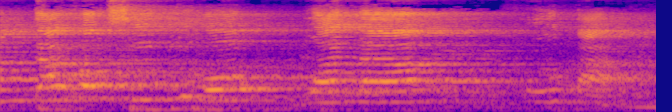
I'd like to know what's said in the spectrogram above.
Ang Davao City ho, walang utang.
